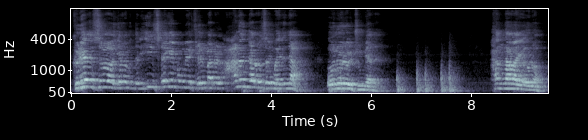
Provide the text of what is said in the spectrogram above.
그래서 여러분들이 이 세계 복마의 결말을 아는 자로서 뭐 되냐? 언어를 준비해야 된다. 한 나라의 언어.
